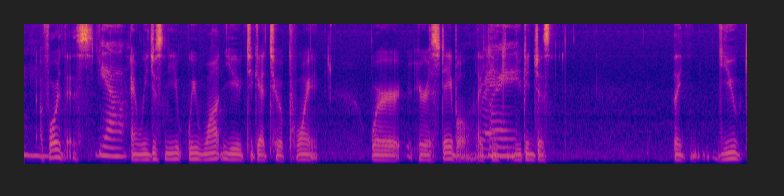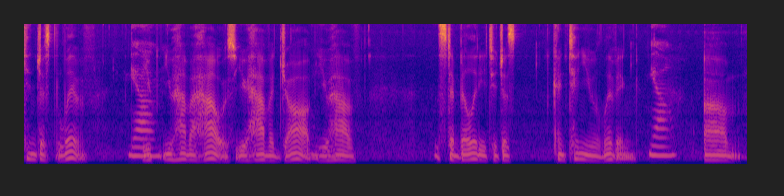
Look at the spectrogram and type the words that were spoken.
Mhm. afford this, Yeah. and we just need we want you to get to a point where you're stable, like you, can, you can just like you can just live. Yeah. You, you have a house, you have a job, you have stability to just continue living. yeah. Um,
